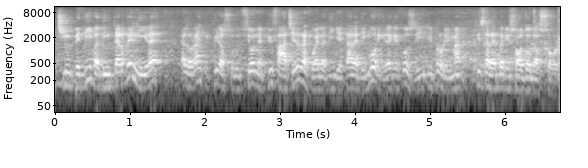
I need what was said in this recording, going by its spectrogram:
ci impediva di intervenire allora anche qui la soluzione più facile era quella di vietare di morire, che così il problema si sarebbe risolto da solo.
